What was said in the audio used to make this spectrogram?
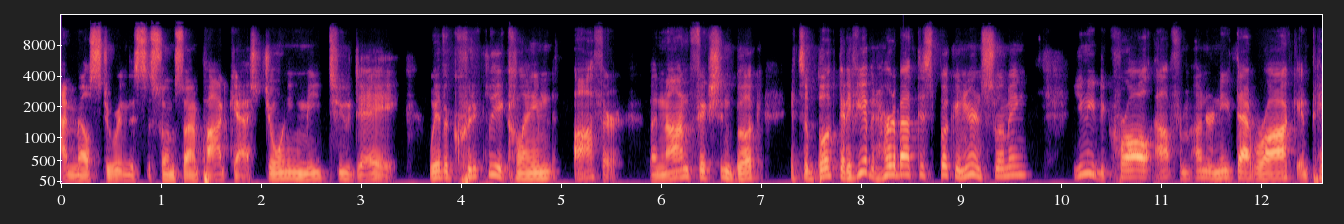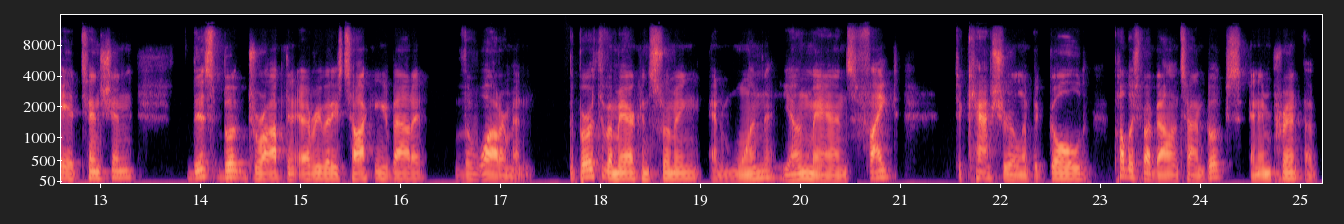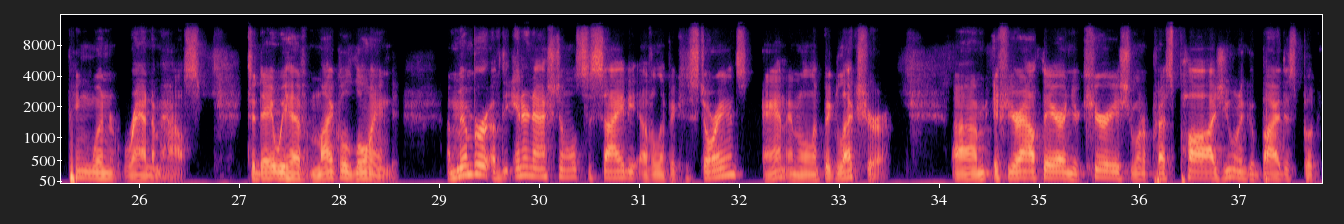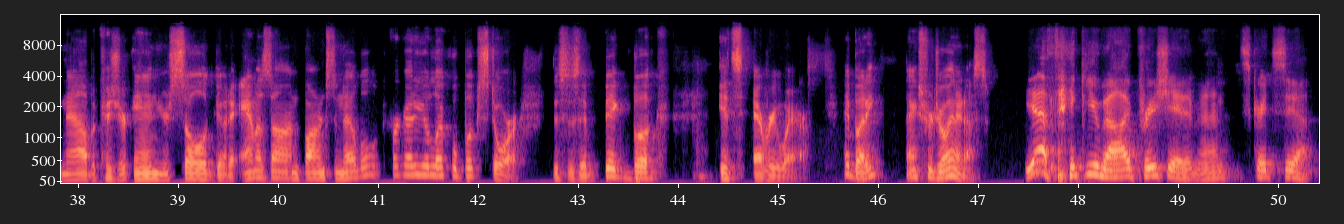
I'm Mel Stewart, and this is the Swim Swam Podcast. Joining me today, we have a critically acclaimed author, a nonfiction book. It's a book that if you haven't heard about this book and you're in swimming, you need to crawl out from underneath that rock and pay attention. This book dropped, and everybody's talking about it The Watermen, the birth of American swimming, and one young man's fight to capture Olympic gold, published by Ballantine Books, an imprint of Penguin Random House. Today we have Michael Loynd a member of the International Society of Olympic Historians, and an Olympic lecturer. Um, if you're out there and you're curious, you want to press pause, you want to go buy this book now because you're in, you're sold, go to Amazon, Barnes and Noble, or go to your local bookstore. This is a big book, it's everywhere. Hey, buddy, thanks for joining us. Yeah, thank you, Mel. I appreciate it, man. It's great to see you.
